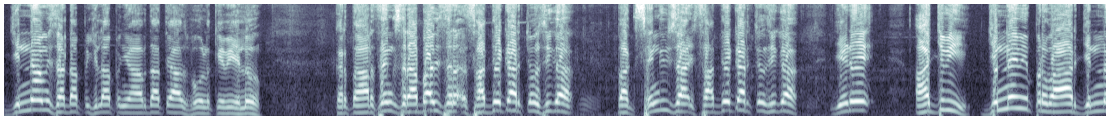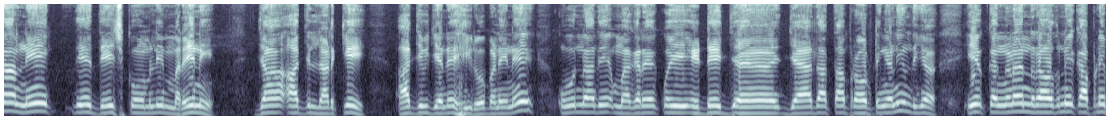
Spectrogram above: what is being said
ਜਿੰਨਾ ਵੀ ਸਾਡਾ ਪਿਛਲਾ ਪੰਜਾਬ ਦਾ ਇਤਿਹਾਸ ਫੋਲ ਕੇ ਵੇਖ ਲਓ। ਕਰਤਾਰ ਸਿੰਘ ਸਰਾਭਾ ਵੀ ਸਰ- ਸਾਦੇ ਘਰ ਚੋਂ ਸੀਗਾ, ਭਗਤ ਸਿੰਘ ਵੀ ਸਾਦੇ ਘਰ ਚੋਂ ਸੀਗਾ। ਜਿਹੜੇ ਅੱਜ ਵੀ ਜਿੰਨੇ ਵੀ ਪਰਿਵਾਰ ਜਿਨ੍ਹਾਂ ਨੇ ਦੇਸ਼ ਕੌਮ ਲਈ ਮਰੇ ਨੇ, ਜਾਂ ਅੱਜ ਲੜਕੇ ਅੱਜ ਵੀ ਜਿਹੜੇ ਹੀਰੋ ਬਣੇ ਨੇ, ਉਹਨਾਂ ਦੇ ਮਗਰ ਕੋਈ ਐਡੇ ਜ- ਜਾਇਦਾਦਾਂ ਪ੍ਰਾਪਰਟੀਆਂ ਨਹੀਂ ਹੁੰਦੀਆਂ। ਇਹ ਕੰਗਣਾ ਨਰੌਤ ਨੂੰ ਇੱਕ ਆਪਣੇ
